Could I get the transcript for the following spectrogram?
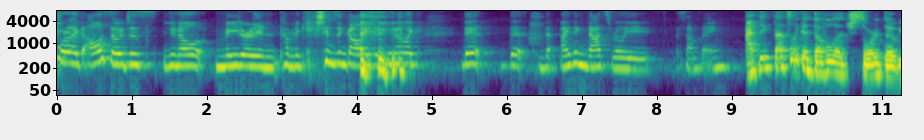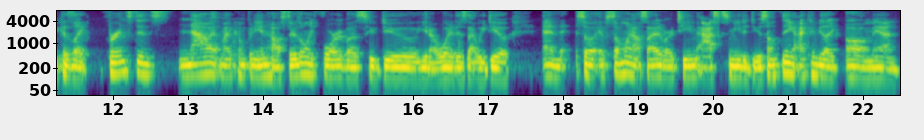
who are like also just you know majored in communications in college you know like that that that- i think that's really something I think that's like a double edged sword though, because like for instance, now at my company in house, there's only four of us who do, you know, what it is that we do. And so if someone outside of our team asks me to do something, I can be like, oh man,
